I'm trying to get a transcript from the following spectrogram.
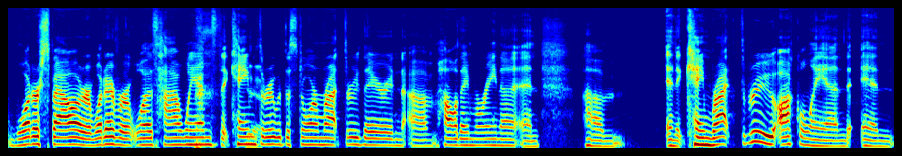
water spout or whatever it was, high winds that came Yeah. through with the storm right through there in um, Holiday Marina, and um, and it came right through Aqualand, and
